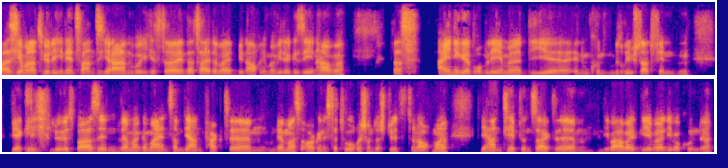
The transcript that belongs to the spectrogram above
Was ich aber natürlich in den 20 Jahren, wo ich jetzt da in der Zeitarbeit bin, auch immer wieder gesehen habe, dass einige Probleme, die äh, in einem Kundenbetrieb stattfinden, wirklich lösbar sind, wenn man gemeinsam die anpackt ähm, und wenn man es organisatorisch unterstützt und auch mal die Hand hebt und sagt, ähm, lieber Arbeitgeber, lieber Kunde,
